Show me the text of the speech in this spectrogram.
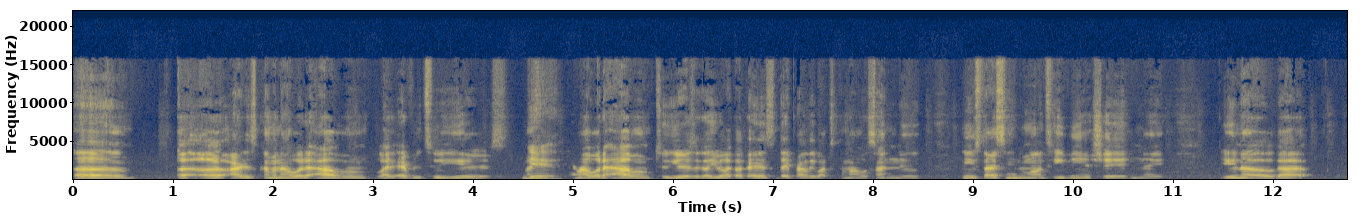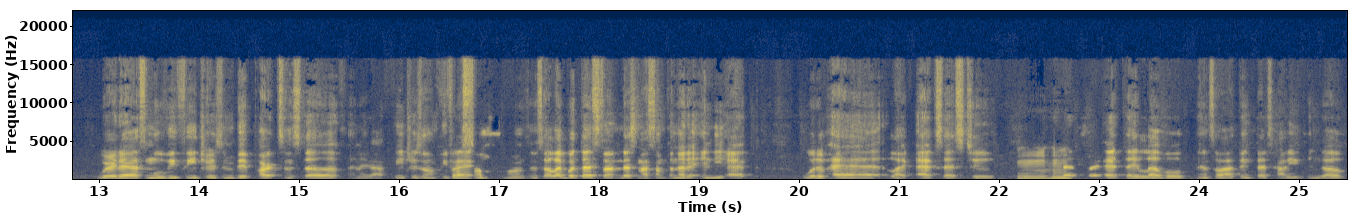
uh, a, a artist coming out with an album like every two years. Like, Yeah, came out with an album two years ago. You're like, okay, it's, they probably about to come out with something new. And you start seeing them on TV and shit, and they, you know, got weird ass movie features and bit parts and stuff, and they got features on people's songs and so like. But that's not that's not something that an indie act would have had like access to hmm at, at their level, and so I think that's how you can go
